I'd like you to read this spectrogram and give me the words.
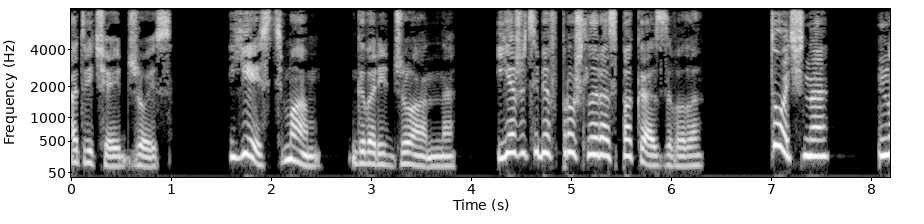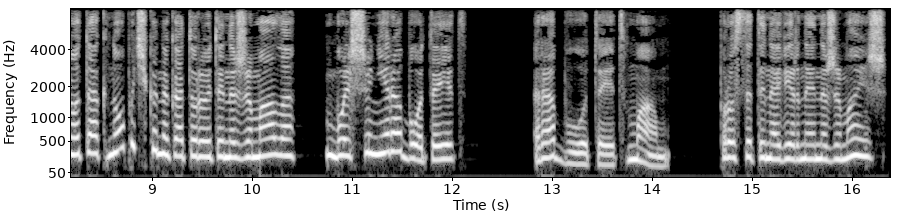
отвечает Джойс. «Есть, мам», — говорит Джоанна. «Я же тебе в прошлый раз показывала». «Точно, но та кнопочка, на которую ты нажимала, больше не работает». «Работает, мам. Просто ты, наверное, нажимаешь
